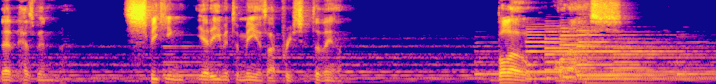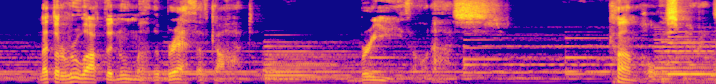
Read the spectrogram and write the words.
that has been speaking yet even to me as I preach it to them. Blow on us. Let the Ruach, the Pneuma, the breath of God breathe on us. Come, Holy Spirit,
